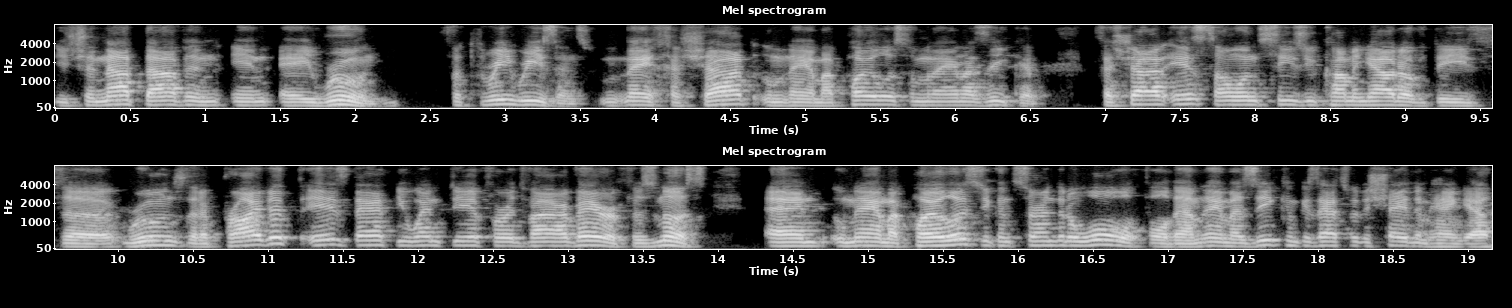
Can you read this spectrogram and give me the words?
you should not daven in a room for three reasons. Chashad, Chashad is someone sees you coming out of these uh, ruins that are private, is that you went there for a avera, for znus. And umeim apoilos, you're concerned that a wall will fall down. Umeim azikim, because that's where the shadim hang out.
